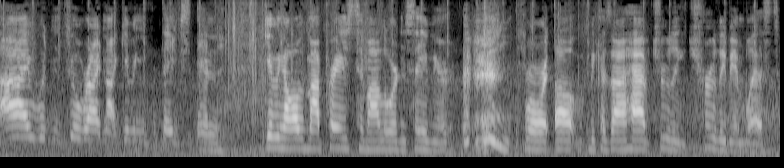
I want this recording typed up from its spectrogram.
I wouldn't feel right not giving thanks and giving all of my praise to my Lord and Savior for uh, because I have truly, truly been blessed.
